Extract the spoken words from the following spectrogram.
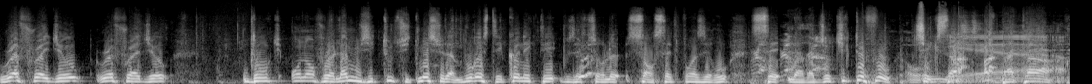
Rough Radio, Rough Radio. Donc, on envoie la musique tout de suite, messieurs dames. Vous restez connectés. Vous êtes sur le 107.0. C'est la radio qu'il te faut. Check ça, bâtard.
